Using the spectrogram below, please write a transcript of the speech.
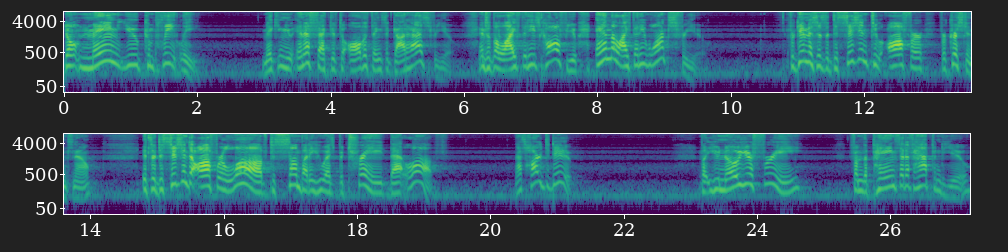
don't maim you completely, making you ineffective to all the things that God has for you. into the life that He's called for you and the life that He wants for you. Forgiveness is a decision to offer, for Christians now, it's a decision to offer love to somebody who has betrayed that love. That's hard to do. But you know you're free from the pains that have happened to you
